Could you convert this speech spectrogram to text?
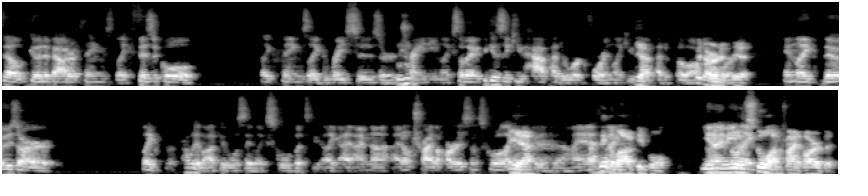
felt good about are things like physical, like things like races or Mhm. training, like so like because like you have had to work for it and like you Yeah. have had to put a lot of work, it, yeah. and like those are like probably a lot of people will say like school, but to be, like I, I'm not I don't try the hardest in school. Like Yeah. I'm not gonna deny it. I think like, a lot of people, you know what I mean. Oh, in like school, I'm trying hard, but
